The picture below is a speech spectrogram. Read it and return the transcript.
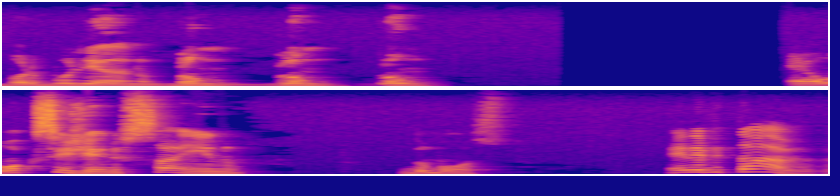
Borbulhando, blum, blum, blum. É o oxigênio saindo do mosto. É inevitável.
